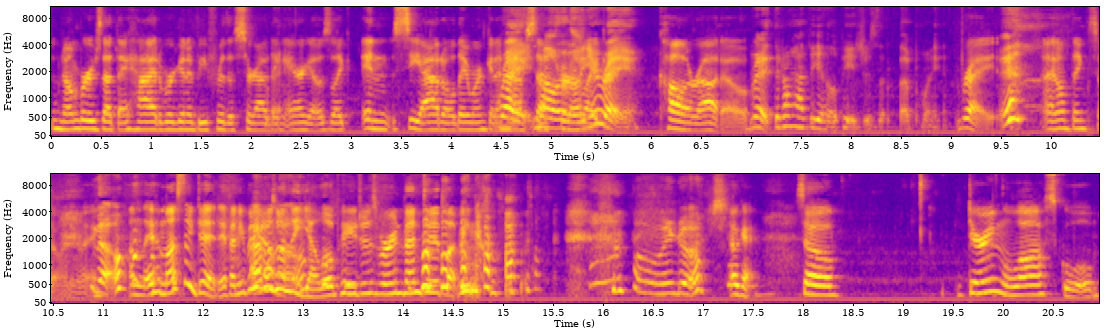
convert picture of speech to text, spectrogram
numbers that they had were gonna be for the surrounding areas like in seattle they weren't gonna have Right. stuff No, for no, like you're right. colorado Right. They don't have the yellow pages at that point. right i don't think so anyway No. Un- unless they did if anybody knows don't when the yellow pages were invented let me know oh my gosh. Okay, so during law school,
